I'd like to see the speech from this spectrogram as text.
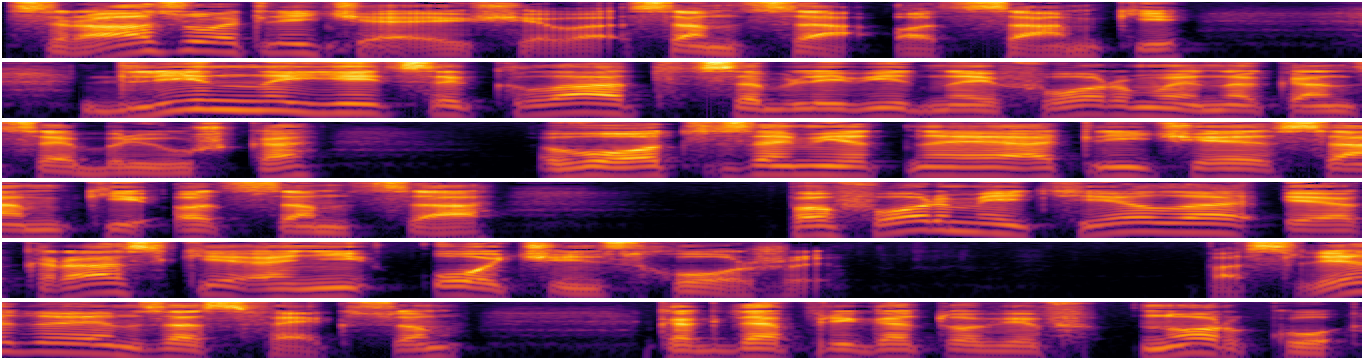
сразу отличающего самца от самки. Длинный яйцеклад саблевидной формы на конце брюшка – вот заметное отличие самки от самца. По форме тела и окраске они очень схожи. Последуем за сфексом, когда, приготовив норку,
